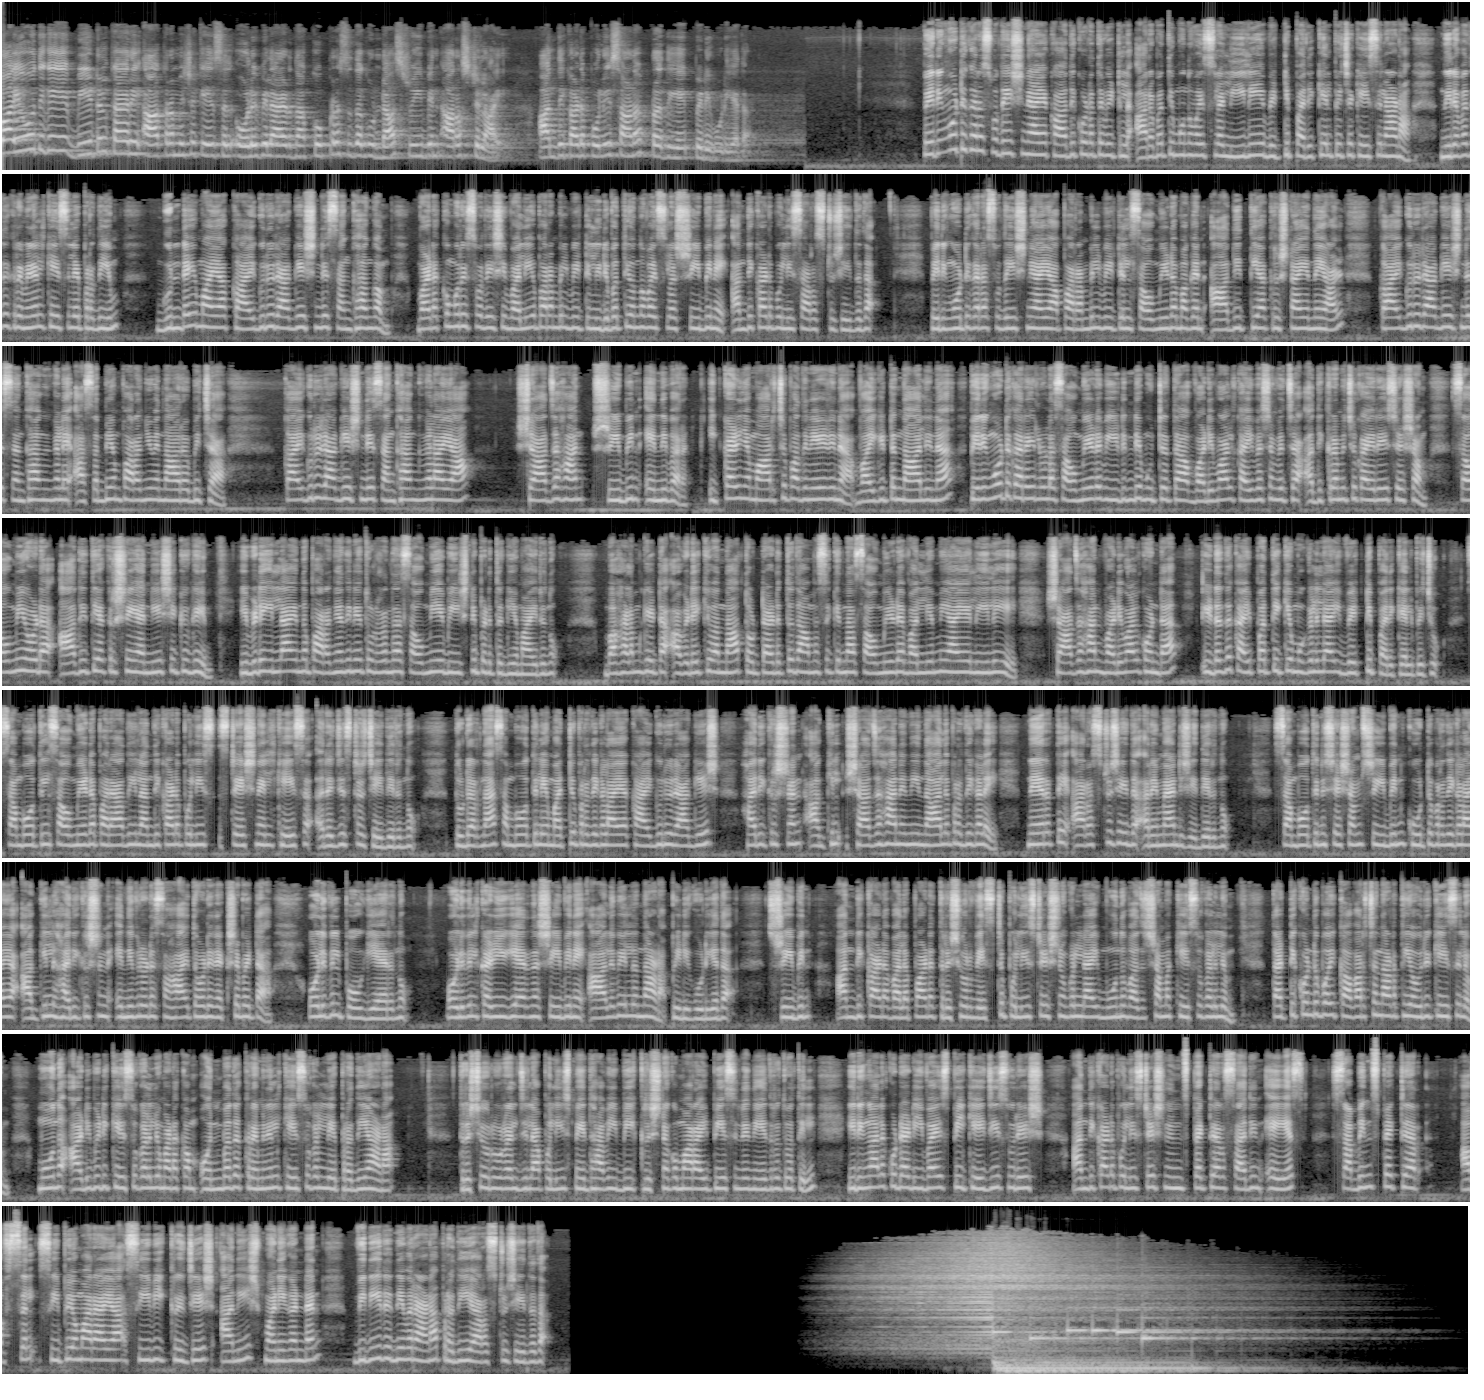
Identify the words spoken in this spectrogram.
വയോധികയെ വീട്ടിൽ കയറി ആക്രമിച്ച കേസിൽ ഒളിവിലായിരുന്ന കുപ്രസിദ്ധ ഗുണ്ട ശ്രീബിൻ അറസ്റ്റിലായി. അന്തിക്കാട് പോലീസാണ് പ്രതിയെ പിടികൂടിയത്. പെരിങ്ങോട്ടുകര സ്വദേശിനിയായ കാതിക്കുടത്ത് വീട്ടിൽ അറുപത്തിമൂന്ന് വയസ്സുള്ള ലീലയെ വെട്ടി പരിക്കേൽപ്പിച്ച കേസിലാണ് നിരവധി ക്രിമിനൽ കേസിലെ പ്രതിയും ഗുണ്ടയുമായ കായ്ഗുരു രാഗേഷിന്റെ സംഘാംഗം വടക്കുമുറി സ്വദേശി വലിയ പറമ്പിൽ വീട്ടിൽ ഇരുപത്തിയൊന്ന് വയസ്സുള്ള ഷീബിനെ അന്തിക്കാട് പോലീസ് അറസ്റ്റ് ചെയ്തത്. പെരിങ്ങോട്ടുകര സ്വദേശിനിയായ പറമ്പിൽ വീട്ടിൽ സൗമ്യയുടെ മകൻ ആദിത്യ കൃഷ്ണ എന്നയാൾ കായ്ഗുരു രാഗേഷിന്റെ സംഘാംഗങ്ങളെ അസഭ്യം പറഞ്ഞുവെന്നാരോപിച്ച് കായ്ഗുരു രാഗേഷിന്റെ സംഘാംഗങ്ങളായ ഷാജഹാൻ ഷീബിൻ എന്നിവർ ഇക്കഴിഞ്ഞ മാർച്ച് പതിനേഴിന് വൈകിട്ട് നാലിന് പെരിങ്ങോട്ടുകരയിലുള്ള സൗമ്യയുടെ വീടിന്റെ മുറ്റത്ത് വടിവാൾ കൈവശം വെച്ച് അതിക്രമിച്ചു കയറിയ ശേഷം സൗമ്യയോട് ആദിത്യ കൃഷ്ണയെ അന്വേഷിക്കുകയും ഇല്ല എന്ന് പറഞ്ഞതിനെ തുടർന്ന് സൗമ്യയെ ഭീഷണിപ്പെടുത്തുകയുമായിരുന്നു. ബഹളം കേട്ട് അവിടേക്ക് വന്ന തൊട്ടടുത്ത് താമസിക്കുന്ന സൗമ്യയുടെ വല്യമ്മയായ ലീലയെ ഷാജഹാൻ വടിവാൾ കൊണ്ട് ഇടത് കൈപ്പത്തിക്ക് മുകളിലായി വെട്ടി പരിക്കേൽപ്പിച്ചു സംഭവത്തിൽ സൗമ്യയുടെ പരാതിയിൽ അന്തിക്കാട് പോലീസ് സ്റ്റേഷനിൽ കേസ് രജിസ്റ്റർ ചെയ്തിരുന്നു. തുടർന്ന് സംഭവത്തിലെ മറ്റു പ്രതികളായ കായ്ഗുരു രാഗേഷ് ഹരികൃഷ്ണൻ അഖിൽ ഷാജഹാൻ എന്നീ നാല് പ്രതികളെ നേരത്തെ അറസ്റ്റ് ചെയ്ത് റിമാൻഡ് ചെയ്തിരുന്നു. സംഭവത്തിനു ശേഷം ശ്രീബിൻ കൂട്ടുപ്രതികളായ അഖിൽ ഹരികൃഷ്ണൻ എന്നിവരുടെ സഹായത്തോടെ രക്ഷപ്പെട്ട് ഒളിവിൽ പോവുകയായിരുന്നു. ഒളിവിൽ കഴിയുകയായിരുന്ന ശ്രീബിനെ ആലുവയിൽ നിന്നാണ് പിടികൂടിയത്. ശ്രീബിൻ അന്തിക്കാട് വലപ്പാട് തൃശൂർ വെസ്റ്റ് പോലീസ് സ്റ്റേഷനുകളിലായി മൂന്ന് വധശ്രമ കേസുകളിലും തട്ടിക്കൊണ്ടുപോയി കവർച്ച നടത്തിയ ഒരു കേസിലും മൂന്ന് അടിപിടി കേസുകളിലുമടക്കം ഒൻപത് ക്രിമിനൽ കേസുകളിലെ പ്രതിയാണ് തൃശൂർ റൂറൽ ജില്ലാ പോലീസ് മേധാവി ബി കൃഷ്ണകുമാർ ഐ പി എസിന്റെ നേതൃത്വത്തിൽ Irinjalakuda DYSP K G Suresh Anthikad police station inspector Sarin A S sub inspector Afsal C P ഒമാരായ C V Krijesh Aneesh Manikandan Vineeth എന്നിവരാണ് പ്രതിയെ അറസ്റ്റ് ചെയ്തത്.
